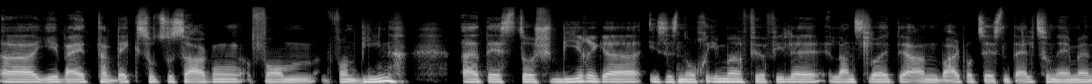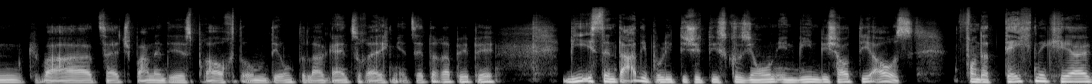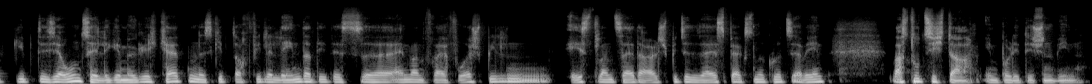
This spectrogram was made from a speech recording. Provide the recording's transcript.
Äh, je weiter weg sozusagen vom, von Wien, äh, desto schwieriger ist es noch immer für viele Landsleute an Wahlprozessen teilzunehmen, qua Zeitspannen, die es braucht, um die Unterlagen einzureichen etc. pp. Wie ist denn da die politische Diskussion in Wien? Wie schaut die aus? Von der Technik her gibt es ja unzählige Möglichkeiten. Es gibt auch viele Länder, die das äh, einwandfrei vorspielen. Estland sei da als Spitze des Eisbergs nur kurz erwähnt. Was tut sich da im politischen Wien?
